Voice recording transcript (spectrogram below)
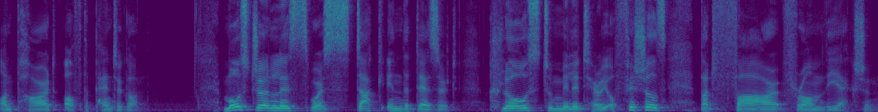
on part of the Pentagon. Most journalists were stuck in the desert, close to military officials, but far from the action.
